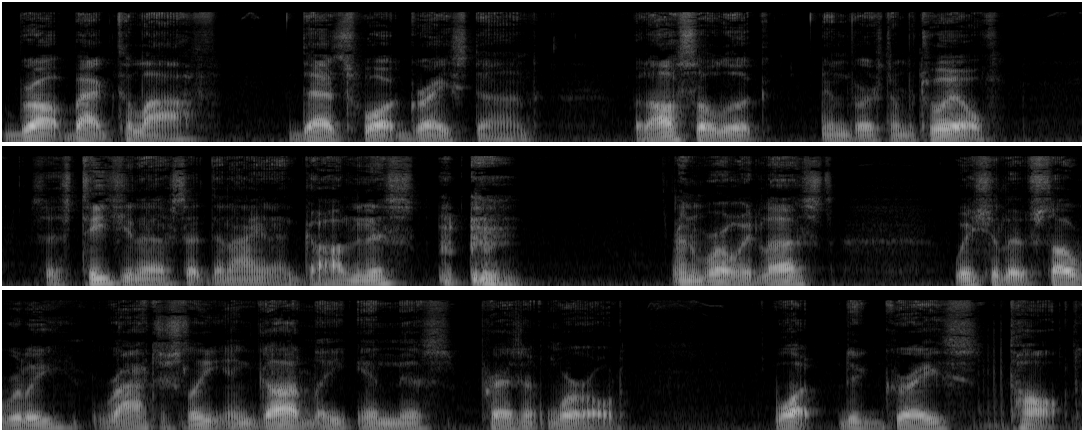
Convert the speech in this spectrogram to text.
brought back to life. That's what grace done. But also look in verse number twelve. It says, teaching us that denying ungodliness and worldly lust, we should live soberly, righteously, and godly in this present world. What did grace taught?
